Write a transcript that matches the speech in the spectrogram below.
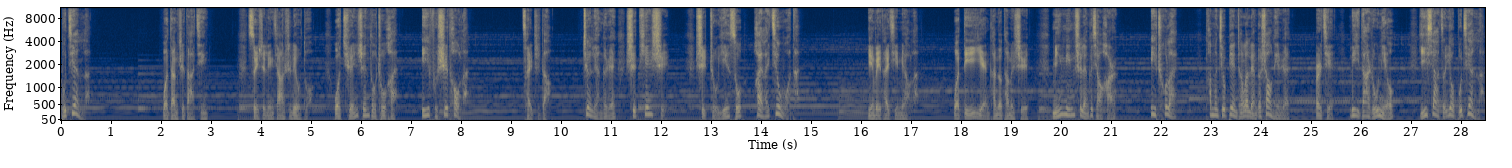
不见了。我当时大惊，虽是零下二十六度，我全身都出汗，衣服湿透了。才知道，这两个人是天使，是主耶稣派来救我的。因为太奇妙了，我第一眼看到他们时，明明是两个小孩，一出来，他们就变成了两个少年人，而且力大如牛，一下子又不见了。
